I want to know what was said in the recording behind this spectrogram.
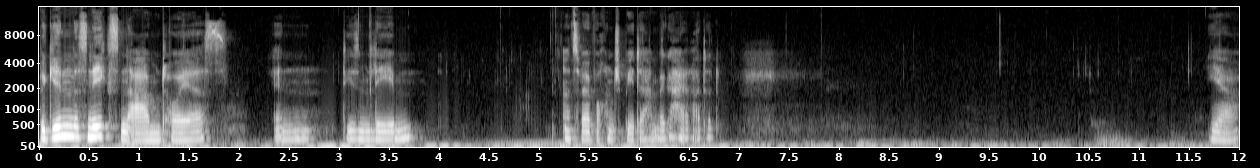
Beginn des nächsten Abenteuers in diesem Leben. Und zwei Wochen später haben wir geheiratet. Ja.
